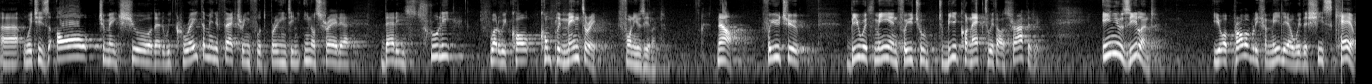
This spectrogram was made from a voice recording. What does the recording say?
uh, which is all to make sure that we create a manufacturing footprint in, in Australia that is truly what we call complementary for New Zealand. Now, for you to be with me and for you to, to be connect with our strategy, in New Zealand, you are probably familiar with the cheese scale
